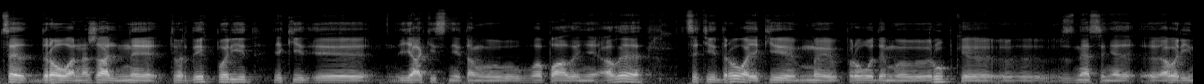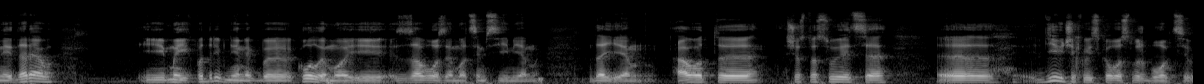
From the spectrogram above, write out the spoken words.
Це дрова, на жаль, не твердих порід, які е, якісні там в опаленні, але це ті дрова, які ми проводимо рубки, е, знесення аварійних дерев. І ми їх подрібнюємо, якби колемо і завозимо цим сім'ям, даємо. А от що стосується діючих військовослужбовців,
